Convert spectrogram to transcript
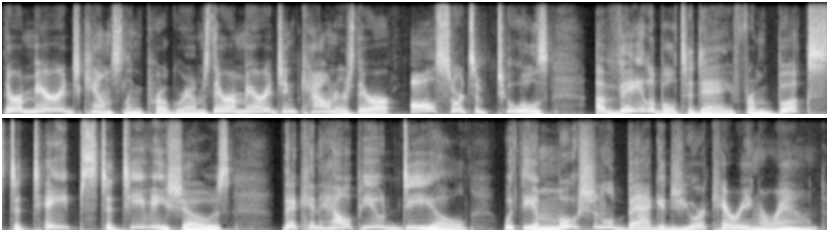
There are marriage counseling programs. There are marriage encounters. There are all sorts of tools available today, from books to tapes to TV shows, that can help you deal with the emotional baggage you're carrying around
